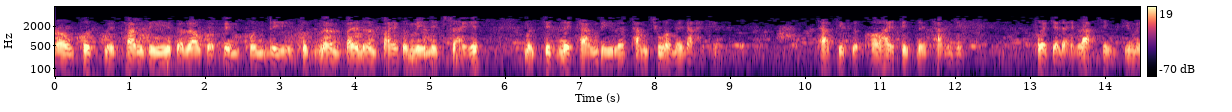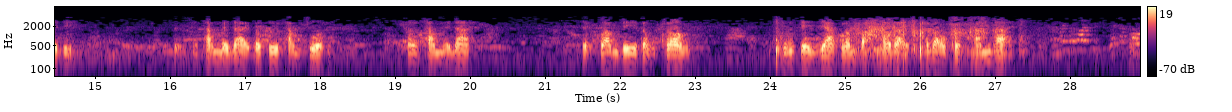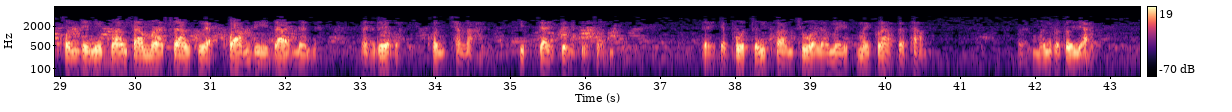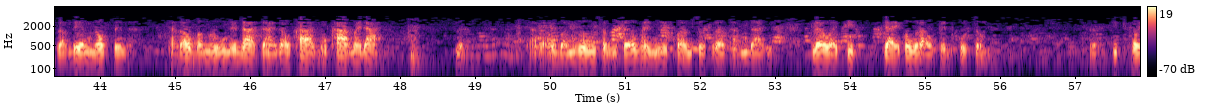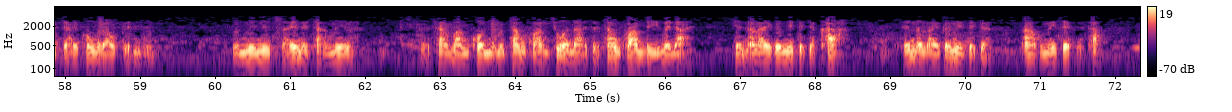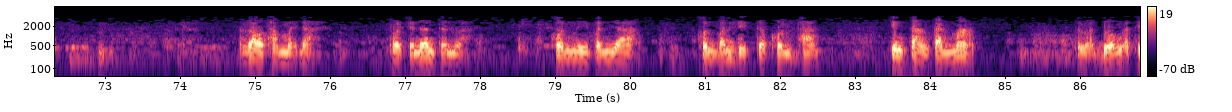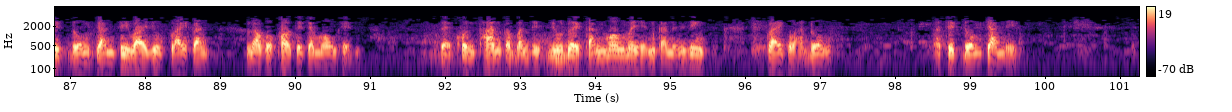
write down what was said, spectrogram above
เราฝึกในทางดีก็เราก็เป็นคนดี ฝึกนานไปนานไปก็มีนิสัย มันติดในทางดีแล้วทำชั่วไม่ได้เถอะถ้าติดก็ขอให้ติดในทางดี เพื่อจะได้ละสิ่งที่ไม่ดีถ้าทำไม่ได้ก็คือทำชั่วเราทำไม่ได้ แต่ความดีต้องคล่อง ถึงจะยากลำบากเท่าไหร่ถ้าเราฝึกทำได้ คนที่มีความสามารถสร้างความดีได้นั่นเรียกว่าคนฉลาดจิตใจเป็นกุศลแต่จะพูดถึงความชั่วแล้วไม่ไม่กล้ากระทำเหมือนกับตัวอย่าง เราเลี้ยงนกเนี่ยนะถ้าเราบำรุงไม่ได้จะให้เราฆ่ามันฆ่าไม่ได้นะถ้าเราบำรุงส่งเสริมให้มีความสุขเราทำได้แปลว่าจิตใจของเราเป็นกุศล จิตเข้าใจของเราเป็นบุญมันมีนิสัยในทางนี้แหละถ้าบางคนมันทำความชั่วได้ แต่ทำความดีไม่ได้ เห็นอะไรก็มีแต่จะฆ่า เห็นอะไรก็มีแต่จะอ้าวมีแต่จะทำเราทำไม่ได้ เพราะฉะนั้นท่านว่า คนมีปัญญา คนบัณฑิตกับคนผ่าน จึงต่างกันมาก สำหรับดวงอาทิตย์ดวงจันทร์ที่วายอยู่ไกลกัน เราก็พอที่จะมองเห็น แต่คนทานกับบัณฑิตอยู่ด้วยกันมองไม่เห็นกันหนึ่งยิ่งไกลกว่าดวงอาทิตย์ดวงจันทร์อีก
